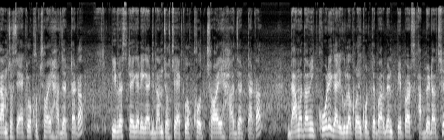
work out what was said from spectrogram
দাম চলছে এক লক্ষ ছয় হাজার টাকা। টিভিএস স্ট্রাইকার এই গাড়িটির দাম চলছে এক লক্ষ ছয় হাজার টাকা। দামাদামি করে গাড়িগুলো ক্রয় করতে পারবেন পেপার্স আপডেট আছে।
